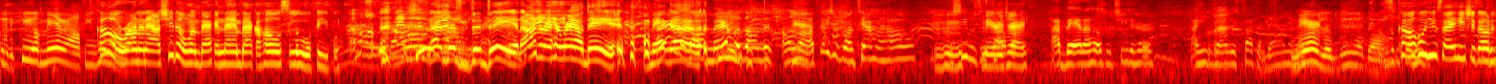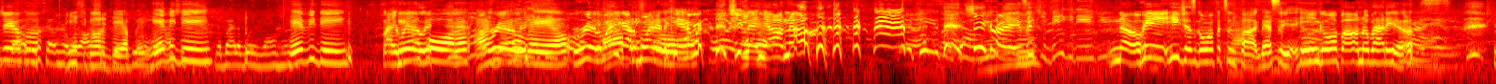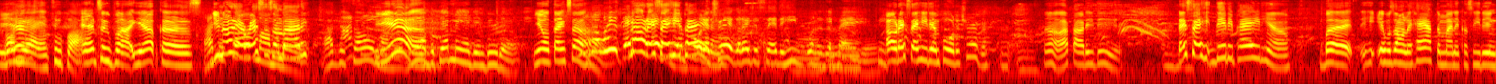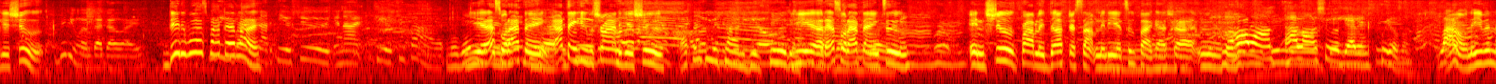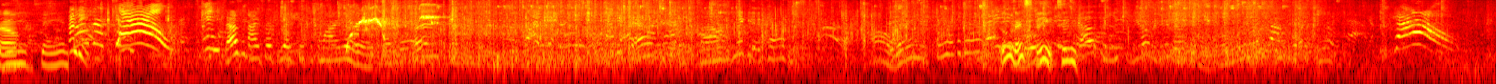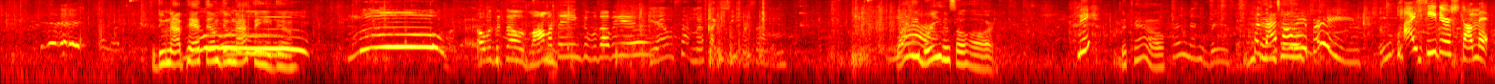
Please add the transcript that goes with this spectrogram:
Could have killed Mary off you. Cole running out. She done went back and named back a whole slew of people. That's just the dead. Andre Harrell dead. oh my Mary was, on, Mary was on the on uh, I think she was on Tamron Hall. And she was just Mary J. how bad her husband treated her. How he was always talking down to her. Mary look good though. Cole, who you say he should go to jail for? telling her He should go to jail for heavy all D, Nobody wouldn't want her. heavy D, Like Kim really? Porter, Andre Really? Harrell. Really? Why you gotta Albert point at the Stewart. camera? She letting y'all know. she crazy. Biggie, did you? No, he he just going for Tupac. That's it. He ain't going for all nobody else. Oh yeah, and Tupac. And Tupac, yep, because you know they arrested somebody. that. I just told Mama. Yeah. Yeah, but that man didn't do that. You don't think so? No, he, they No, they say he didn't paid the trigger. They just said that he wanted the main. Oh, they say he didn't pull the trigger. Oh, I thought he did. They say he, did he paid him, but he, it was only half the money because he didn't get sued. Diddy went about that life. Did he was about that life? to kill Suge and not kill Tupac. Yeah, that's what I think. I think he was trying to get sued. I think he was trying to get sugar. Yeah, that's what I think too. And Suge probably ducked or something, and then Tupac got shot. hmm So how long? How long Suge got in prison? I don't even know. Cow! That was a nice representation for Mario. Ooh, they stink too. Do not pet them. Do not feed them. Oh, was it those llama things that was over here? Yeah, it was something else like sheep or something. Why are you breathing so hard? Me? The cow. How do you know he breathing so? hard? Because that's how they breathe. I see their stomach.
